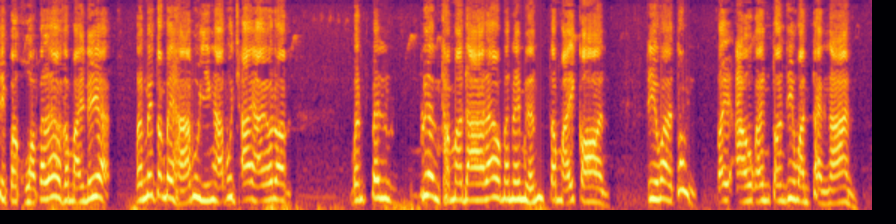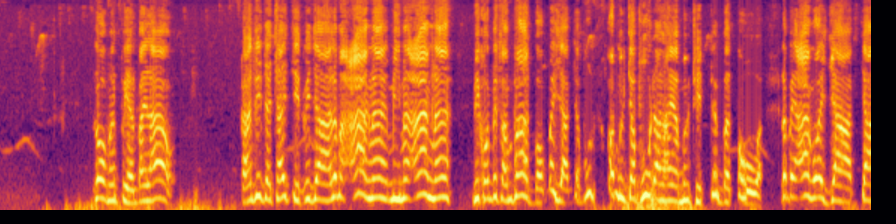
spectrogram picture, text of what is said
สิบกว่าขวบกันแล้วสมัยนี้มันไม่ต้องไปหาผู้หญิงหาผู้ชายหาเขาหรอก มันเป็นเรื่องธรรมดาแล้วมันไม่เหมือนสมัยก่อน ที่ว่าต้อง ไปเอากันตอนที่วันแต่งงาน โลกมันเปลี่ยนไปแล้ว การที่จะใช้จิตวิทยาแล้วมาอ้างนะ มีมาอ้างนะ มีคนไปสัมภาษณ์บอกไม่อยากจะพูด ก็มึงจะพูดอะไรอะมึงถิดเต็มประตูอะแล้วไปอ้างว่าอยากจะ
